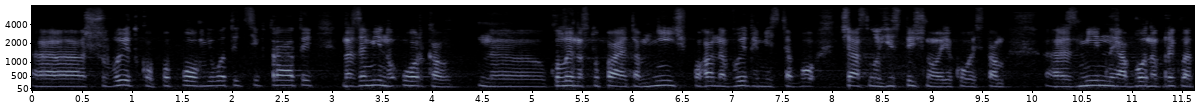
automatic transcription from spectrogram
е, швидко поповнювати ці втрати на заміну орка. Е, Коли наступає там ніч, погана видимість або час логістичного якогось там е, зміни, або, наприклад,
